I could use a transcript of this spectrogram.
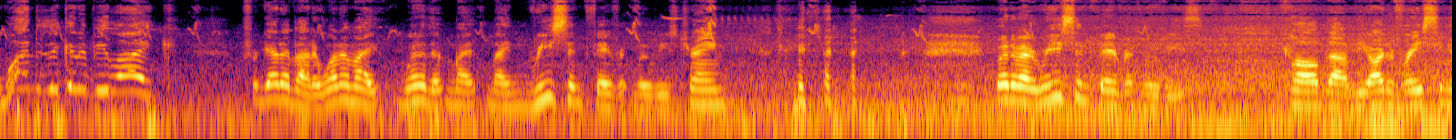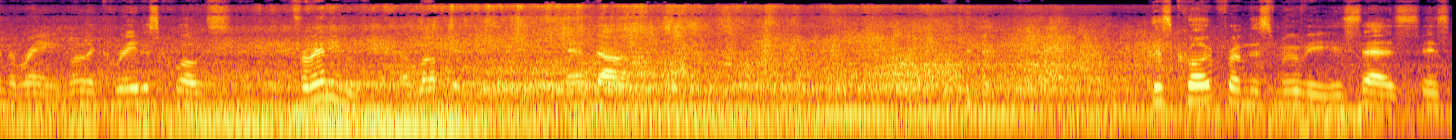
what is it going to be like. Forget about it. One of my one of the, my my recent favorite movies, Train. one of my recent favorite movies called um, The Art of Racing in the Rain. One of the greatest quotes from any movie. I loved it. And um, this quote from this movie, he says, is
